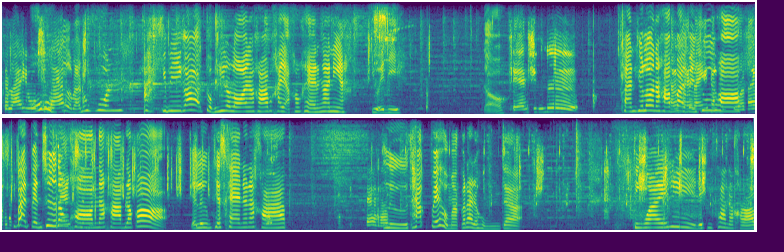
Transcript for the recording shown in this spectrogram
ขึ้นแล้วยูโอ้โหขึ้นแล้วเกือบแล้วทุกคน อะคลิปนี้ก็จบที่เรียบร้อยนะครับ ใครอยากเข้าแคนง่ายเนี่ย UID เดี๋ยว แคนคิลเลอร์ แคนคิลเลอร์นะครับบัตรเป็นชื่อพอบัตรเป็นชื่อต้องพร้อมนะครับ แล้วก็อย่าลืมเทสแคนด้วยนะครับ หรือทักเฟซผมมาก็ได้เดี๋ยวผมจะทิ้งไว้ที่ description นะครับ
